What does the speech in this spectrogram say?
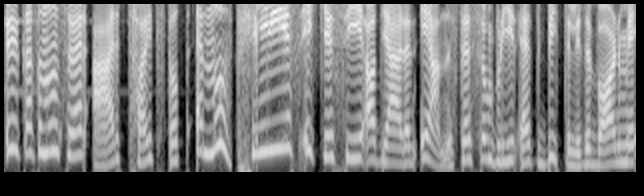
Ukas annonsør er tights.no. Please ikke si at jeg er den eneste som blir et bitte lite barn med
